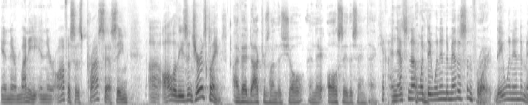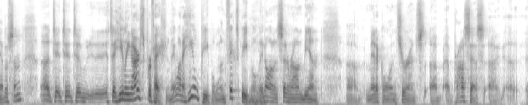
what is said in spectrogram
and their money in their offices processing uh, all of these insurance claims. I've had doctors on this show, and they all say the same thing. Yeah, and that's not what they went into medicine for. Right. They went into medicine uh, to, to, to, it's a healing arts profession. They want to heal people and fix people. They don't want to sit around being uh, medical insurance uh, uh, process uh, uh, uh,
